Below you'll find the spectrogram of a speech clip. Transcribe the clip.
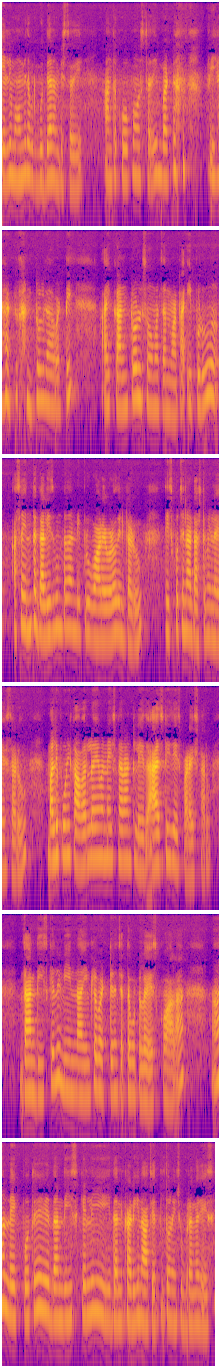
వెళ్ళి మొహం మీద ఒకటి గుద్దాలనిపిస్తుంది. అంత కోపం వస్తుంది but we had to control కాబట్టి ఐ కంట్రోల్డ్ సో మచ్ అనమాట ఇప్పుడు అసలు ఎంత గలీజ్గా ఉంటుందండి. ఇప్పుడు వాడెవడో తింటాడు తీసుకొచ్చి నా డస్ట్బిన్లో వేస్తాడు. మళ్ళీ పోనీ కవర్లో ఏమన్నా వేసినారా అంటే లేదు. యాజ్ ఇట్ ఈజ్ వేసి పడేసినారు. దాన్ని తీసుకెళ్ళి నేను నా ఇంట్లో పెట్టిన చెత్త గుట్టలో వేసుకోవాలా? లేకపోతే దాన్ని తీసుకెళ్ళి దాన్ని కడిగి నా చేతులతో నేను శుభ్రంగా చేసి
